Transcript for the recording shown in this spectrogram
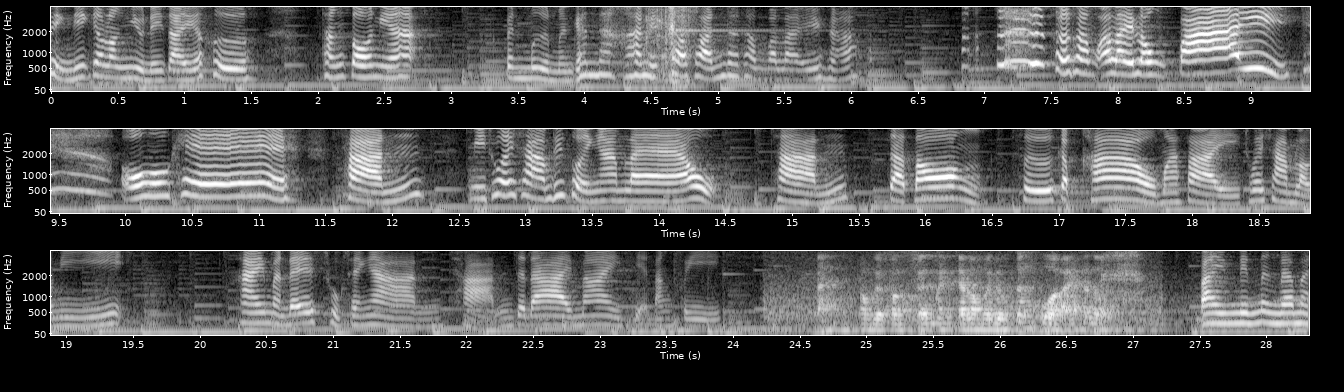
สิ่งที่กำลังอยู่ในใจก็คือ ทั้งโต๊ะเนี้ยเป็นหมื่นเหมือนกันนะคะนิชาพันธ์เธอทำอะไรนะ เธอทำอะไรลงไป โอเค ฉันมีถ้วยชามที่สวยงามแล้ว ฉันจะต้องซื้อกับข้าวมาใส่ถ้วยชามเหล่านี้ ให้มันได้ถูกใช้งาน ฉันจะได้ไม่เสียตังค์ฟรีไปลงไปฟังเครื่องมันจะลงไปดูเครื่องครัวไหมสนุกไปนิดนึงได้ไหม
